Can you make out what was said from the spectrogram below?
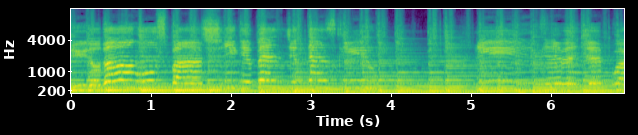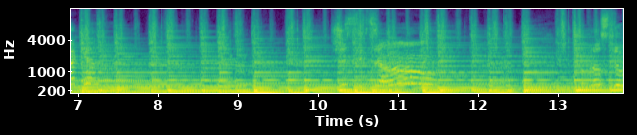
I do domu będzie płakał Wszyscy chcą po prostu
